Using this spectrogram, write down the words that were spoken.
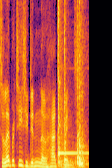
Celebrities you didn't know had twins.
